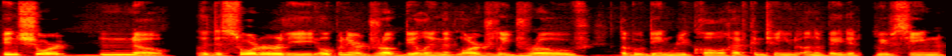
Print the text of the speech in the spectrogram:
in short, no. The disorder, the open air drug dealing that largely drove the Boudin recall have continued unabated. We've seen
